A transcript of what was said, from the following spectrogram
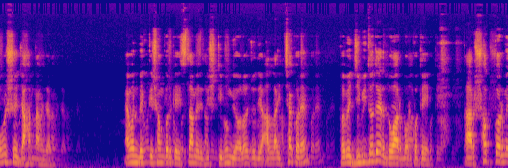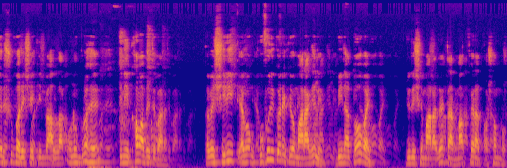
অবশ্যই জাহান নামে যাবে। এমন ব্যক্তি সম্পর্কে ইসলামের দৃষ্টিভঙ্গি হলো, যদি আল্লাহ ইচ্ছা করেন, তবে জীবিতদের দোয়ার বরকতে তার সৎকর্মের সুপারিশে কিংবা আল্লাহর অনুগ্রহে তিনি ক্ষমা পেতে পারেন। তবে শিরিক এবং কুফুরি করে কেউ মারা গেলে বিনা তবায় যদি সে মারা যায়, তার মাগফেরাত অসম্ভব।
